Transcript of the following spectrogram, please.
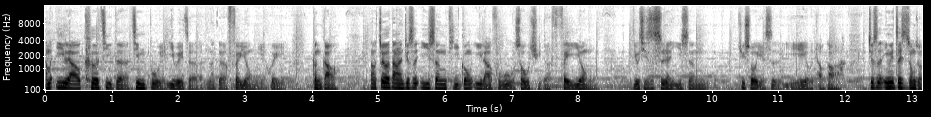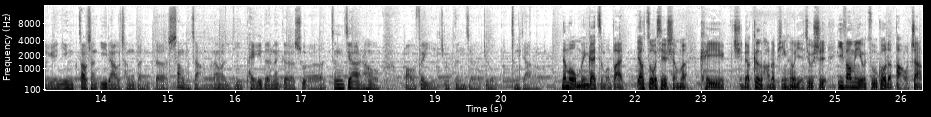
那么医疗科技的进步也意味着那个费用也会更高。那最后当然就是医生提供医疗服务收取的费用，尤其是私人医生，据说也是也有调高啦。就是因为这些种种原因造成医疗成本的上涨，然后理赔的那个数额增加，然后保费也就跟着就增加了。那么我们应该怎么办？要做些什么可以取得更好的平衡？也就是一方面有足够的保障，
